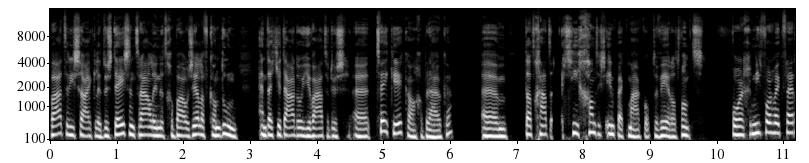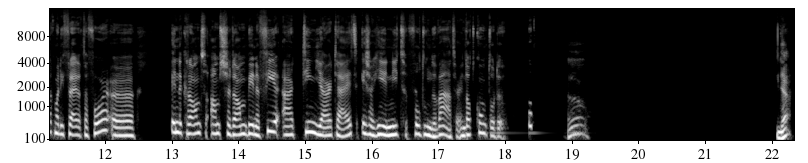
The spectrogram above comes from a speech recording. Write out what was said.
water recyclen, dus decentraal in het gebouw zelf kan doen. En dat je daardoor je water dus uh, twee keer kan gebruiken. Um, dat gaat gigantisch impact maken op de wereld. Want vorige, niet vorige week vrijdag, maar die vrijdag daarvoor in de krant Amsterdam binnen vier à tien jaar tijd is er hier niet voldoende water. En dat komt door de. Oh. Ja,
